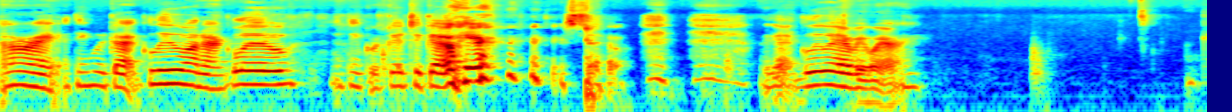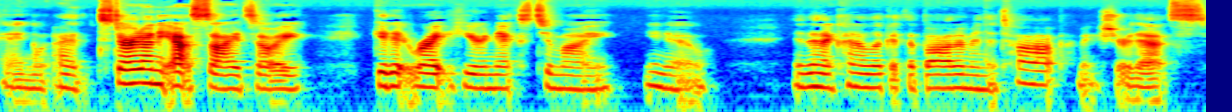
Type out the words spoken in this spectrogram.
All right, I think we got glue on our glue. I think we're good to go here. so we got glue everywhere. Okay, I start on the outside so I get it right here next to my, you know, and then I kind of look at the bottom and the top, make sure that's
